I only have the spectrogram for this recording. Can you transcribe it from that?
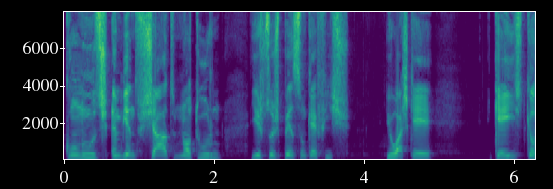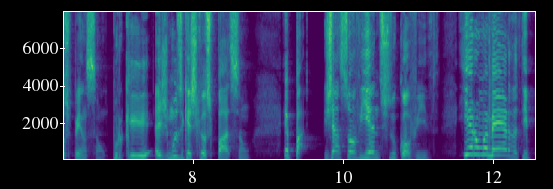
com luzes, ambiente fechado, noturno, e as pessoas pensam que é fixe. Eu acho que é que é isto que eles pensam. Porque as músicas que eles passam, epá, já só vi antes do Covid. E era uma merda, tipo.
